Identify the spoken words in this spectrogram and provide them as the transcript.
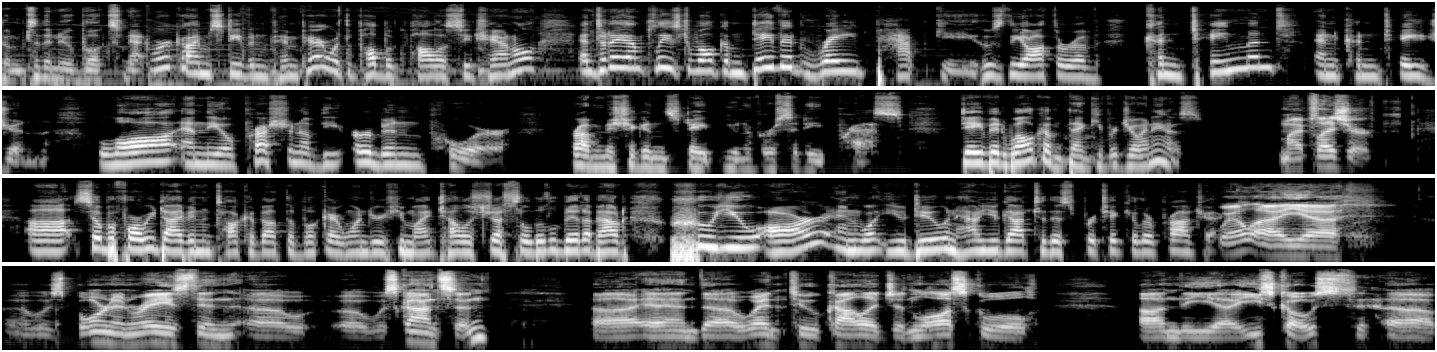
Welcome to the New Books Network. I'm Stephen Pimpare with the Public Policy Channel, and today I'm pleased to welcome David Ray Papke, who's the author of Containment and Contagion Law and the Oppression of the Urban Poor from Michigan State University Press. David, welcome. Thank you for joining us. My pleasure. Uh, so, before we dive in and talk about the book, I wonder if you might tell us just a little bit about who you are and what you do and how you got to this particular project. Well, I. Uh I was born and raised in uh, uh, Wisconsin uh, and uh, went to college and law school on the uh, East Coast. Uh,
